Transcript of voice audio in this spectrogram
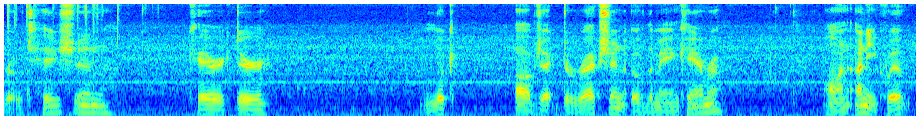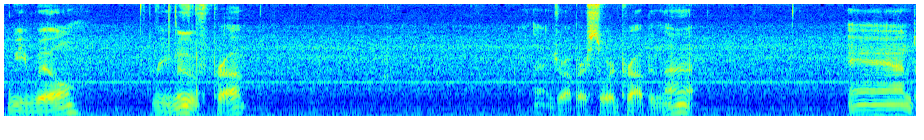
rotation, character, look object direction of the main camera. On unequip, we will remove prop and drop our sword prop in that and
